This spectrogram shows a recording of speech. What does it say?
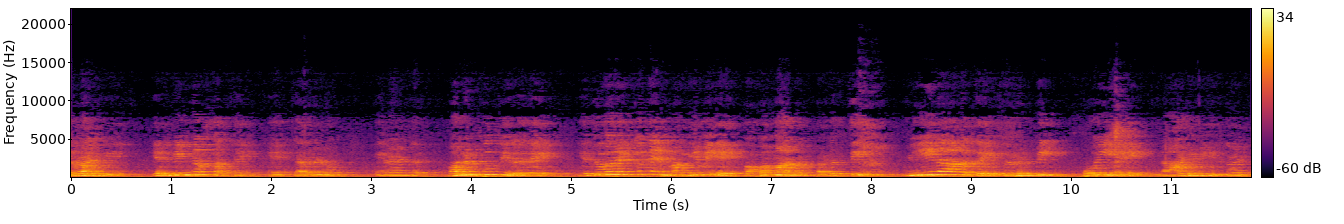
இறங்கி என் விண்ணப்பத்தை கேட்டருளும் இரண்டு. மனுப்புத்திரரே எதுவரைக்கும் என் மகிமையை அவமானப்படுத்தி வீணானதை விரும்பி பொய்யை நாடுவீர்கள்.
